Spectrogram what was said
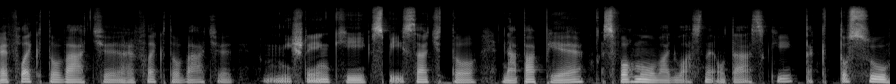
reflektovať, reflektovať myšlienky, spísať to na papier, sformulovať vlastné otázky, tak to sú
